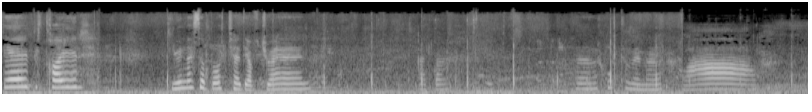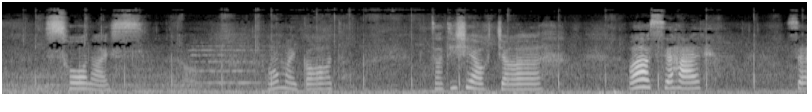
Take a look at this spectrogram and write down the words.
Тэгээ бит хоёр юунасаа буучаад явж байна. Аа хүүхдэн байна. Вау. So nice. Oh my god. За тийшээ явж байгаа. Wow, say hi. Say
